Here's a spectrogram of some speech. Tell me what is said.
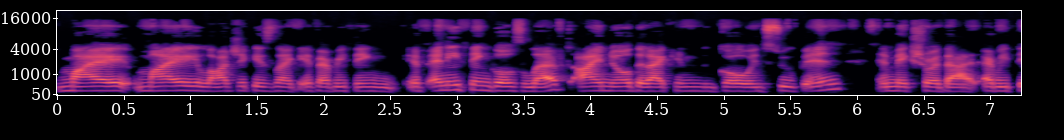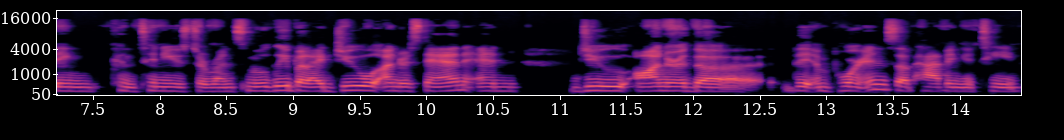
my my logic is like if everything if anything goes left, I know that I can go and swoop in and make sure that everything continues to run smoothly. But I do understand and do honor the the importance of having a team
